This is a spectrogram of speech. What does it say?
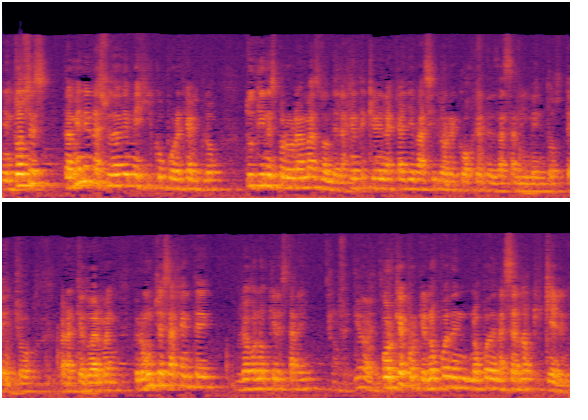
Entonces, también en la Ciudad de México, por ejemplo, tú tienes programas donde la gente que vive en la calle vas y lo recoges, les das alimentos, techo, para que duerman, pero mucha de esa gente luego no quiere estar ahí. Efectivamente. ¿Por qué? Porque no pueden, no pueden hacer lo que quieren.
